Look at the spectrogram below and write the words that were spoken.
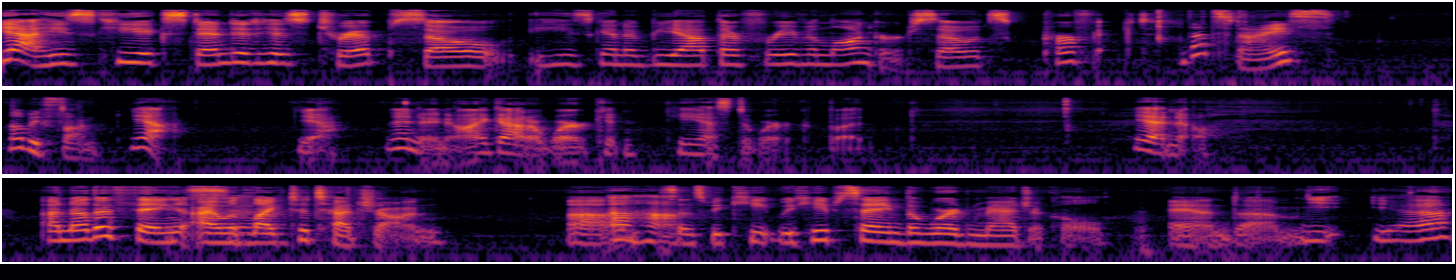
Yeah, he's he extended his trip, so he's gonna be out there for even longer. So it's perfect. That's nice. That'll be fun. Yeah, yeah. No, no, no. I gotta work, and he has to work. But yeah, no. Another thing I would uh, like to touch on Um, Uh-huh. Since we keep we keep saying the word magical, and um, Y- yeah.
